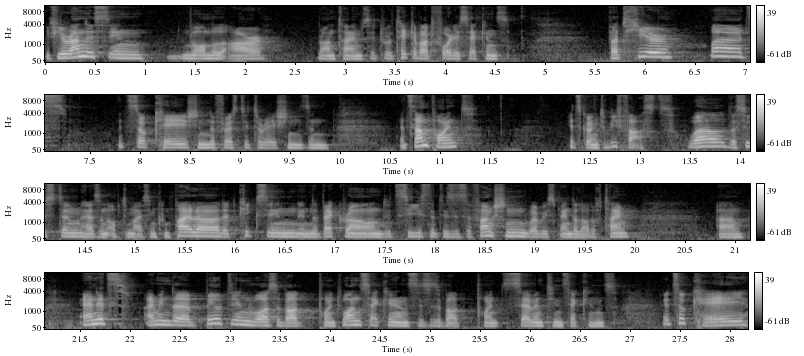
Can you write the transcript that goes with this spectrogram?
If you run this in normal R runtimes, it will take about 40 seconds. But here, well, it's, it's okay in the first iterations, and at some point, it's going to be fast. Well, the system has an optimizing compiler that kicks in in the background. It sees that this is a function where we spend a lot of time. Um, and it's, I mean, the built-in was about 0.1 seconds. This is about 0.17 seconds. It's okay,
